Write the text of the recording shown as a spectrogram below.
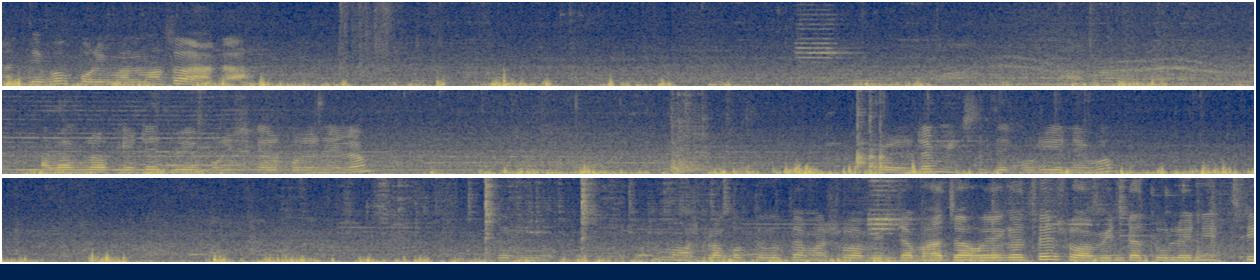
আর দেবো পরিমাণ মতো আদা। আদাগুলো কেটে ধুয়ে পরিষ্কার করে নিলাম। এবার এটা মিক্সিতে ঘুরিয়ে নেব। মশলা করতে করতে আমার সোয়াবিনটা ভাজা হয়ে গেছে। সোয়াবিনটা তুলে নিচ্ছি।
